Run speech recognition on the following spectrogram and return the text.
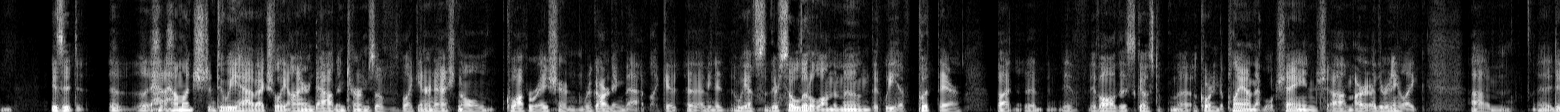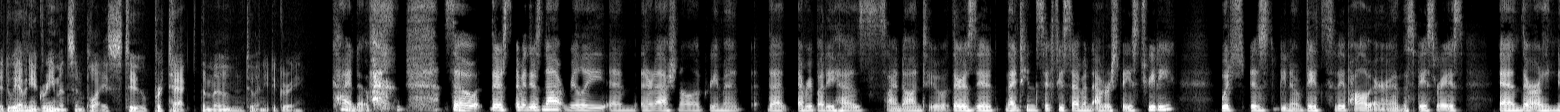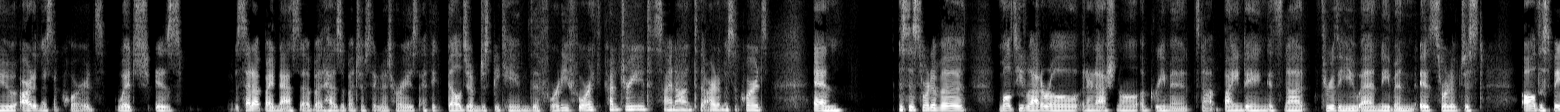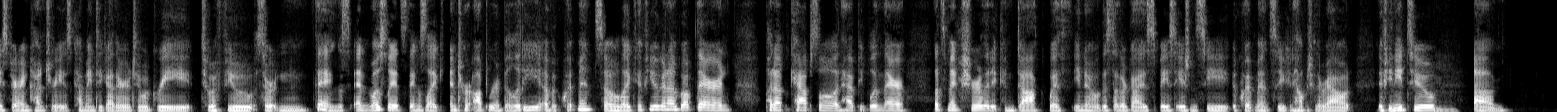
is it uh, how much do we have actually ironed out in terms of like international cooperation regarding that? Like, uh, I mean, it, we have there's so little on the moon that we have put there but uh, if if all this goes to uh, according to plan, that will change. Um, are, are, there any like um, uh, do, do, we have any agreements in place to protect the moon to any degree? Kind of. so there's, I mean, there's not really an international agreement that everybody has signed on to. There's the 1967 Outer Space Treaty, which is you know dates to the Apollo era and the space race, and there are the new Artemis Accords, which is set up by NASA, but has a bunch of signatories. I think Belgium just became the 44th country to sign on to the Artemis Accords. And this is sort of a multilateral international agreement. It's not binding, it's not through the UN, even. It's sort of just all the spacefaring countries coming together to agree to a few certain things. And mostly it's things like interoperability of equipment. So, like, if you're going to go up there and put up capsule and have people in there, let's make sure that it can dock with you know this other guy's space agency equipment so you can help each other out if you need to mm. um,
